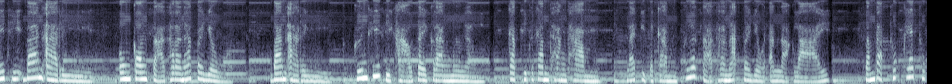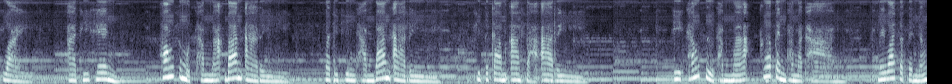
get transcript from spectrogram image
นิธิบ้านอารี องค์กรสาธารณประโยชน์ บ้านอารี พื้นที่สีขาวใจกลางเมือง กับกิจกรรมทางธรรม และกิจกรรมเพื่อสาธารณประโยชน์อันหลากหลายสำหรับทุกเพศทุกวัย อาทิเช่น ห้องสมุดธรรมะบ้านอารี ปฏิทินธรรมบ้านอารี กิจกรรมอาสาอารี อีกทั้งสื่อธรรมะเพื่อเป็นธรรมทาน ไม่ว่าจะเป็นหนัง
